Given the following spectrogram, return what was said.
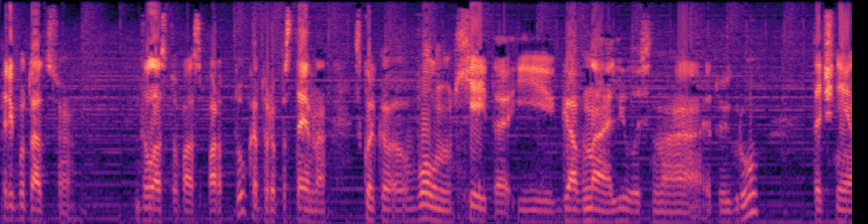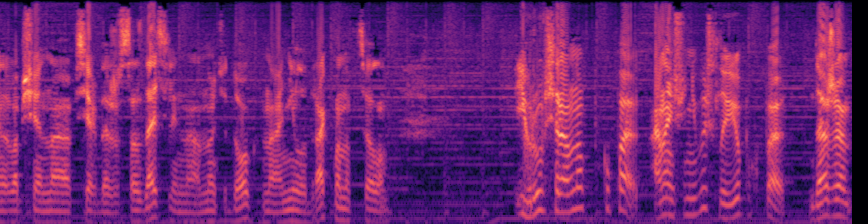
репутацию The Last of Us Part 2, который постоянно сколько волн хейта и говна лилось на эту игру, точнее вообще на всех даже создателей, на Naughty Dog, на Нила Дракмана в целом. Игру все равно покупают. Она еще не вышла, ее покупают. Даже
